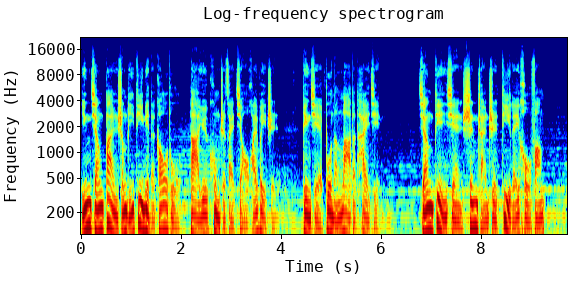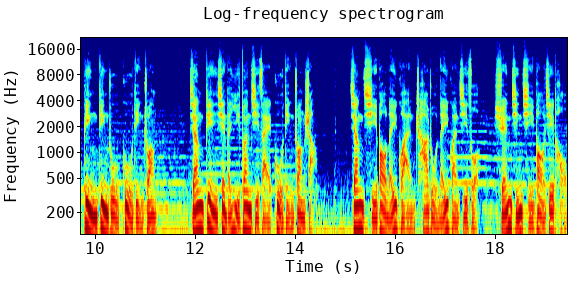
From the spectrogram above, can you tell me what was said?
应将半绳离地面的高度大约控制在脚踝位置，并且不能拉得太紧。将电线伸展至地雷后方，并钉入固定桩，将电线的一端系在固定桩上，将起爆雷管插入雷管基座，旋紧起爆接头。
